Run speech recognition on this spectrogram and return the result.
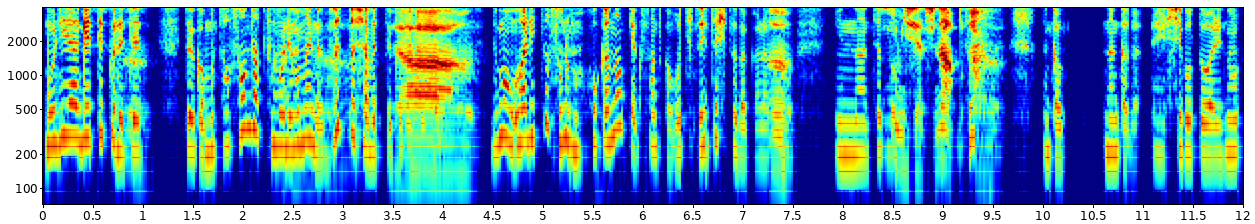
盛り上げてくれて、うんというかもうそんなつもりもないの。よずっと喋ってくれてて。でも割とその他のお客さんとか落ち着いた人だから、うん。そのみんなちょっいいと店やしな。そう。ん。なんかなんか、えー仕事終わりの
